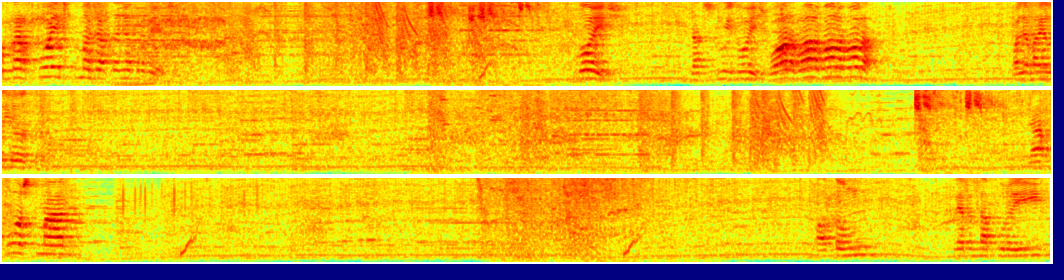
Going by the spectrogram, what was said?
Meu carro foi-se, mas já tenho outra vez. Dois. Já destruí dois. Bora, bora, bora, bora. Olha, vai ali outro. Já foste, mano. Falta um. Deve andar por aí.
